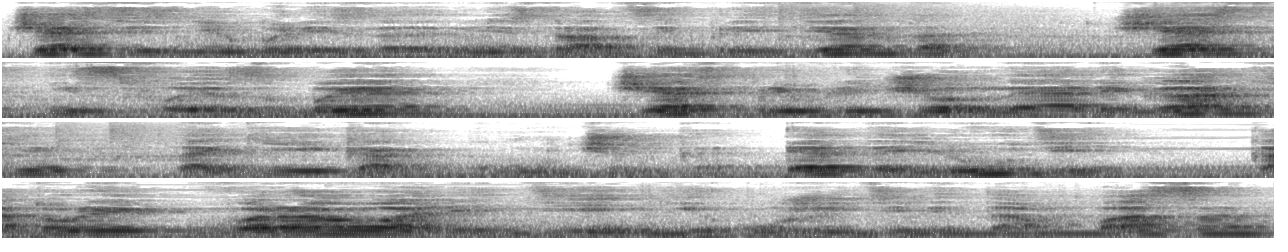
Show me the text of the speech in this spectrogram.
Часть из них были из администрации президента, часть из ФСБ, часть привлеченные олигархи, такие как Курченко. Это люди, которые воровали деньги у жителей Донбасса,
